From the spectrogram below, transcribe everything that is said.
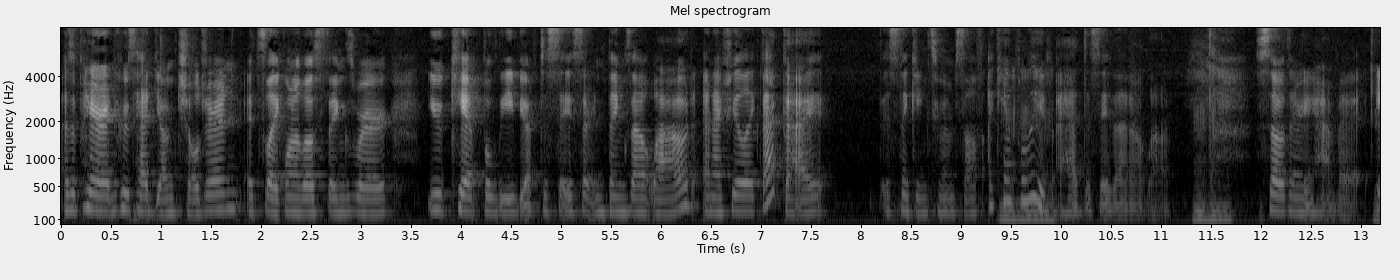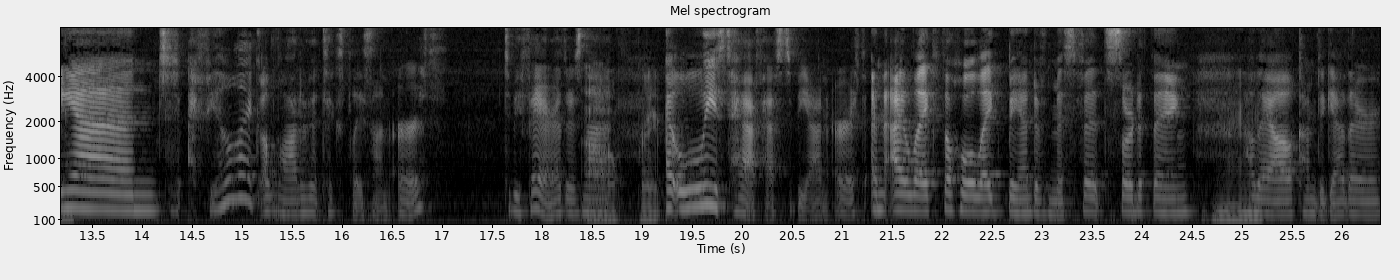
as a parent who's had young children, it's like one of those things where you can't believe you have to say certain things out loud. And I feel like that guy is thinking to himself, "I can't mm-hmm. believe I had to say that out loud." So there you have it. And I feel like a lot of it takes place on Earth. To be fair, there's not Oh, right. at least half has to be on Earth. And I like the whole like band of misfits sort of thing. Mm-hmm. How they all come together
